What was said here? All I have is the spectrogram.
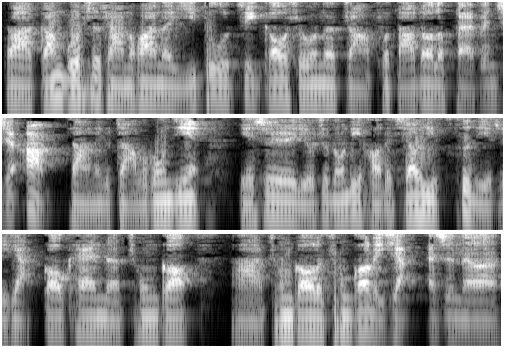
对吧？港股市场的话呢，一度最高时候呢，涨幅达到了百分之二这样的一个涨幅空间，也是有这种利好的消息刺激之下，高开呢冲高啊，冲高了冲高了一下，但是呢，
